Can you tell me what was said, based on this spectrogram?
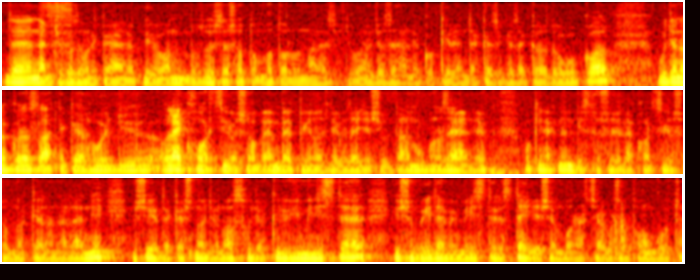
de nem csak az amerikai elnöknél van, az összes atomhatalomnál ez így van, hogy az elnök, aki rendelkezik ezekkel a dolgokkal. Ugyanakkor azt látni kell, hogy a legharciasabb ember pillanatnyilag az Egyesült Államokban az elnök, akinek nem biztos, hogy a legharciasabbnak kellene lenni, és érdekes nagyon az, hogy a külügyminiszter és a védelmi miniszter ez teljesen barátságosabb hangot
